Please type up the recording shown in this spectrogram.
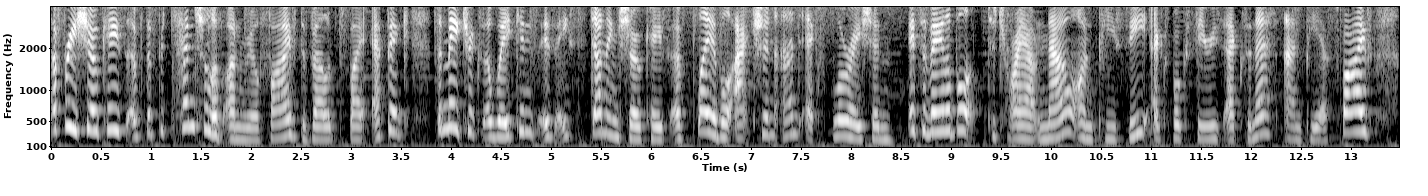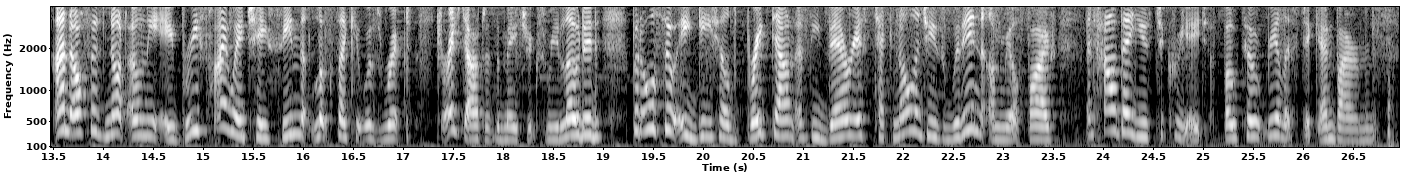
A free showcase of the potential of Unreal 5 developed by Epic, The Matrix Awakens is a stunning showcase of playable action and exploration. It's available to try out now on PC, Xbox Series X and S, and PS5, and offers not only a brief highway chase scene that looks like it was ripped straight out of The Matrix Reloaded, but also a detailed breakdown of the various technologies within Unreal 5 and how they're used to create photorealistic environments.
